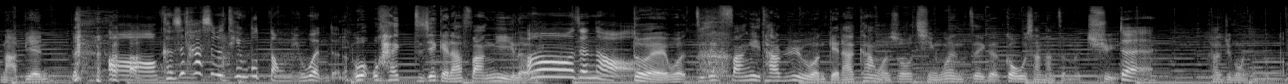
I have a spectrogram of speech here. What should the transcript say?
哪边，哦，可是他是不是听不懂你问的？我我还直接给他翻译了。哦，真的哦，对，我直接翻译他日文给他看，我说，请问这个购物商场怎么去？对。他就跟我讲不懂。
